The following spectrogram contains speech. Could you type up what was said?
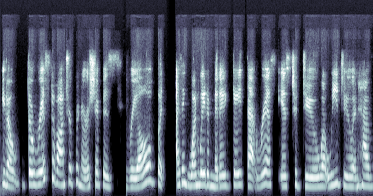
you know, the risk of entrepreneurship is real, but I think one way to mitigate that risk is to do what we do and have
